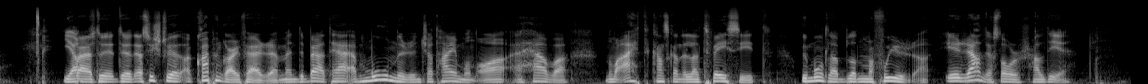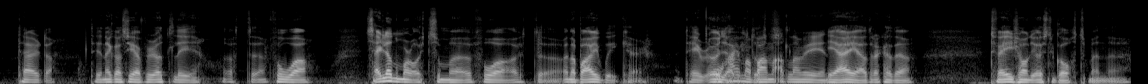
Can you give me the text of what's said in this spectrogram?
Ja. Bara det det jag syns ju att Kappengar i färre men det bara att här moner runt att hemon och hava nummer 1 kanske eller 2 sit och mot la blod nummer 4 är rejält stor halt det. Det är det. Det är något jag för ötli att få sälja nummer 8 som uh, få ett en bye week här. Det är öliga. Hemma bara alla vägen. Ja ja, jag tror att det. Två är ju gott men uh,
